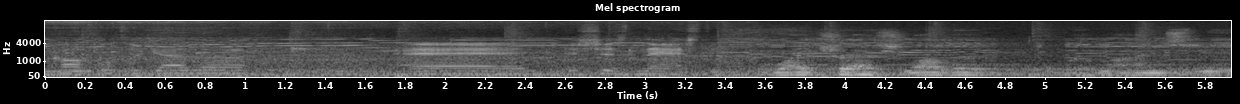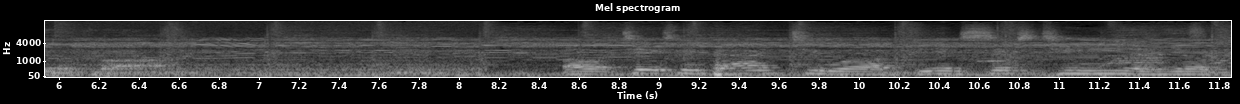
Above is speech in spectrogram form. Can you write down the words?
A couple together and it's just nasty. White Trash Lover reminds me of uh, Oh, it takes me back to uh, being 16 and you know,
